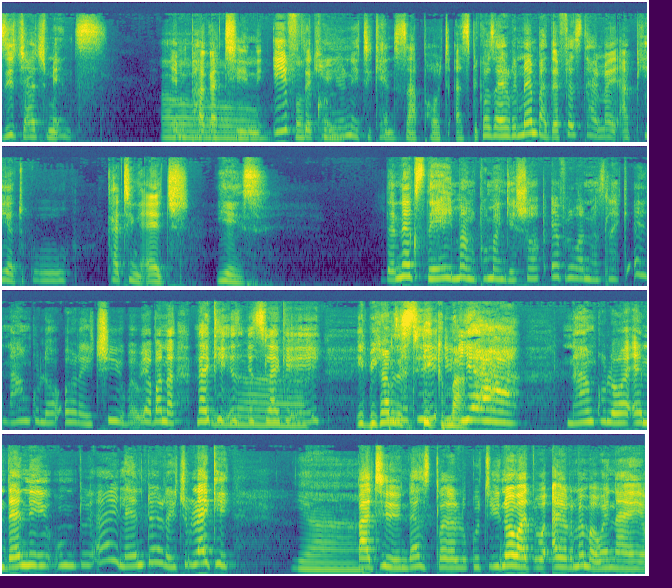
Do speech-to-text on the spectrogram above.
the judgments. Emphakathini if the Oh, community can support us because i remember the first time i appeared ku cutting edge Yes. the next day mangiphuma ngeshop everyone was like eh nangu lo orechiwe uyabona like it- it's like Yeah. eh, It becomes a stigma. yeah nanku lo and then umuntu ayi le nto rich like Yeah. but uh, ndazixelela ukuthi you know what i remember when i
